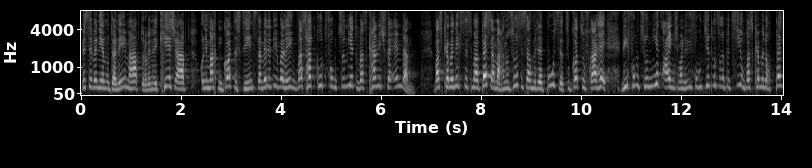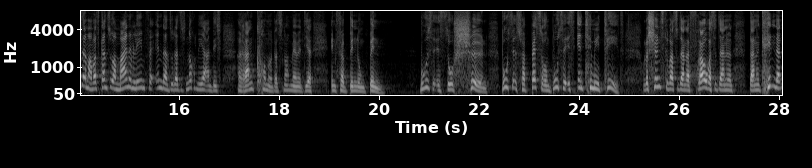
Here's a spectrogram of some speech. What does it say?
Wisst ihr, wenn ihr ein Unternehmen habt oder wenn ihr eine Kirche habt und ihr macht einen Gottesdienst, dann werdet ihr überlegen, was hat gut funktioniert und was kann ich verändern? Was können wir nächstes Mal besser machen? Und so ist es auch mit der Buße, zu Gott zu fragen, hey, wie funktioniert eigentlich, meine, wie funktioniert unsere Beziehung? Was können wir noch besser machen? Was kannst du an meinem Leben verändern, sodass ich noch näher an dich rankomme und dass ich noch mehr mit dir in Verbindung bin? Buße ist so schön. Buße ist Verbesserung. Buße ist Intimität. Und das Schönste, was du deiner Frau, was du deinen, deinen Kindern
